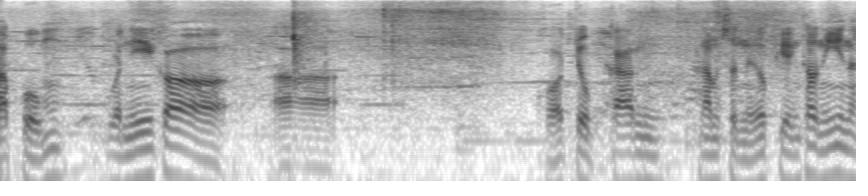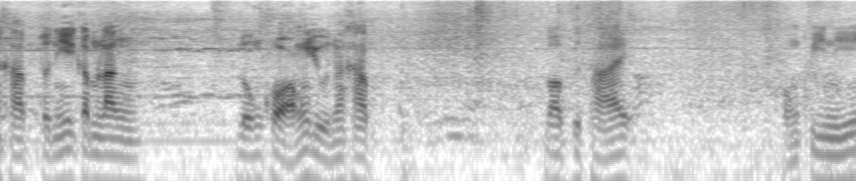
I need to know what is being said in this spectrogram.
ครับผมวันนี้ก็ขอจบการนำเสนอเพียงเท่านี้นะครับ ตัวนี้กำลังลงของอยู่นะครับ รอบสุดท้ายของปีนี้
